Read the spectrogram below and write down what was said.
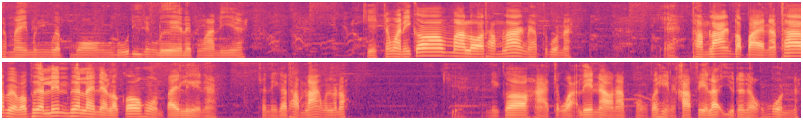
ทำไมมึงแบบมองรู้ดีจังเลยอะไรประมาณนี้นะโอเคจังหวะนี้ก็มารอทำล่างนะครับทุกคนนะทำล่างต่อไปนะถ้าแบบว่าเพื่อนเล่นเพื่อนอะไรเนี่ยเราก็โหนไปเลยนะตอนนี้ก็ทำล่างไปแล้วเนาะโอเคอันนี้ก็หาจังหวะเล่นเอานะผมก็เห็นคาเฟ่แล้วอยู่แถวๆข้างบนนะ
